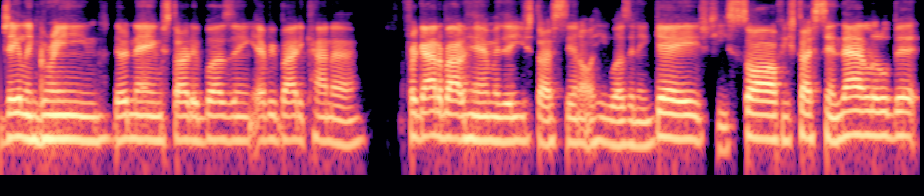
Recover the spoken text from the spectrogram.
Jalen Green, their names started buzzing. Everybody kind of forgot about him. And then you start seeing, oh, he wasn't engaged. He's soft. You start seeing that a little bit.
